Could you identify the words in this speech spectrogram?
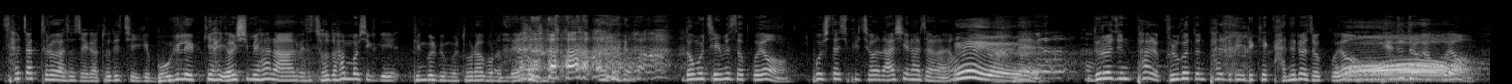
살짝 들어가서 제가 도대체 이게 뭐길래 이렇게 열심히 하나 그래서 저도 한 번씩 이렇게 빙글빙글 돌아보는데 너무 재밌었고요. 보시다시피 저 날씬하잖아요. 예, 예, 예. 네. 늘어진 팔, 굵었던 팔들이 이렇게 가늘어졌고요. 배도 들어갔고요.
